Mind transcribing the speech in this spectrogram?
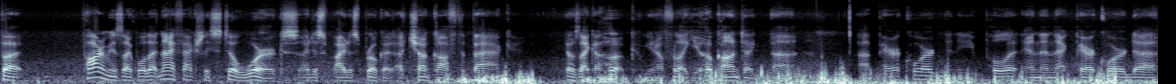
but part of me is like, well, that knife actually still works. I just I just broke a, a chunk off the back. It was like a hook, you know, for like you hook onto uh, a paracord and then you pull it, and then that paracord uh,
